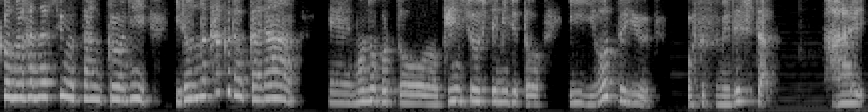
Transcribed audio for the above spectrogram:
この話を参考にいろんな角度から、えー物事を検証してみるといいよというおすすめでした。はい。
